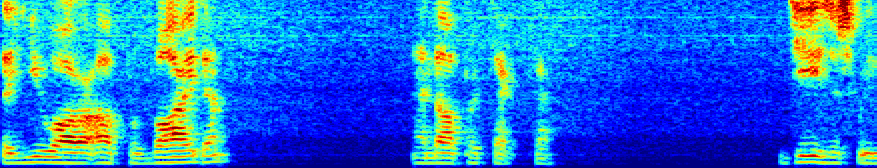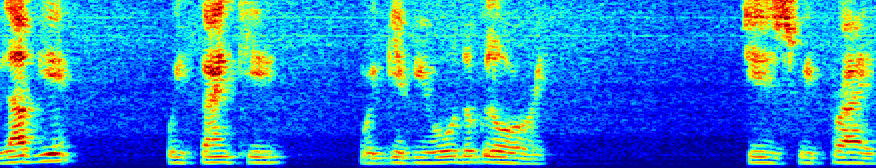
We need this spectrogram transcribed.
that you are our provider and our protector. Jesus, we love you. We thank you. We give you all the glory. Jesus, we pray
